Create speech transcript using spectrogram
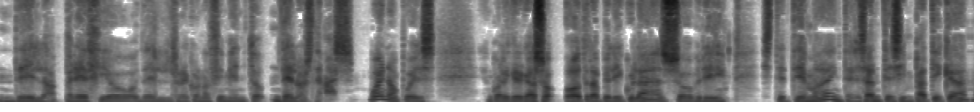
del aprecio, del reconocimiento de los demás. Bueno, pues en cualquier caso, otra película sobre este tema, interesante, simpática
